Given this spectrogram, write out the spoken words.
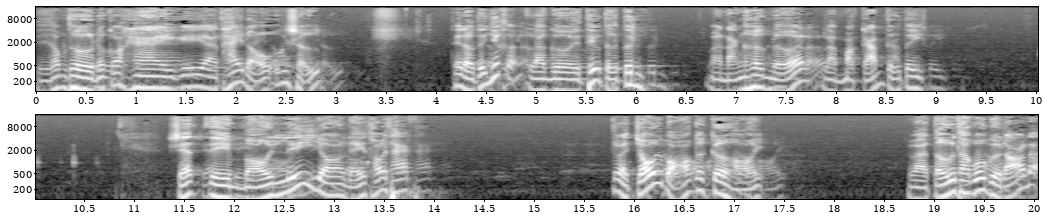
thì thông thường nó có hai cái à, thái độ ứng xử. Thái độ thứ nhất là người thiếu tự tin và nặng hơn nữa là mặc cảm tự ti. Sẽ tìm mọi lý do để thối thác, tức là chối bỏ cái cơ hội và tự thân của người đó đó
